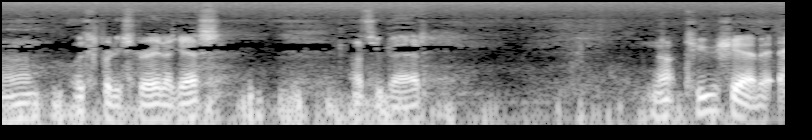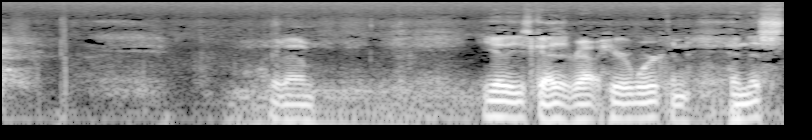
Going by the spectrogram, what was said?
Uh, looks pretty straight, I guess. Not too bad. Not too shabby. But um, yeah, these guys are out here working, and this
